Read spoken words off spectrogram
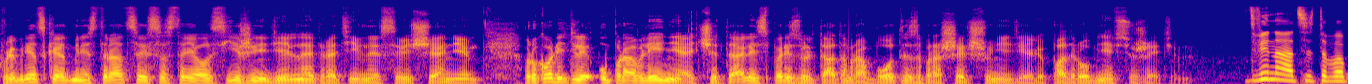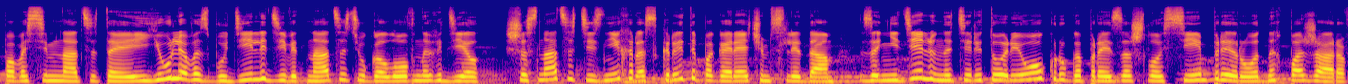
В Люберецкой администрации состоялось еженедельное оперативное совещание. Руководители управления отчитались по результатам работы за прошедшую неделю. Подробнее в сюжете. 12 по 18 июля возбудили 19 уголовных дел. 16 из них раскрыты по горячим следам. За неделю на территории округа произошло 7 природных пожаров.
